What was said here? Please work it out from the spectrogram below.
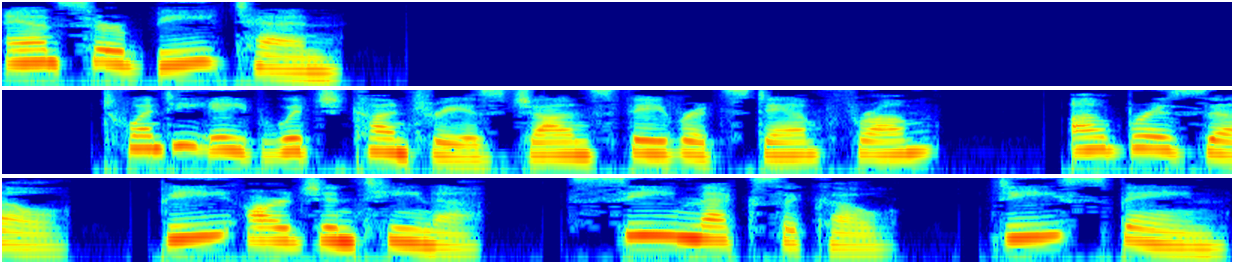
Answer B10. 28 Which country is John's favorite stamp from? A. Brazil. B. Argentina. C. Mexico. D. Spain.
